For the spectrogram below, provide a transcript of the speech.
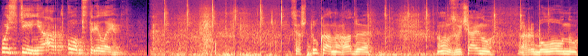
постійні артобстріли. Ця штука нагадує ну, звичайну риболовну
